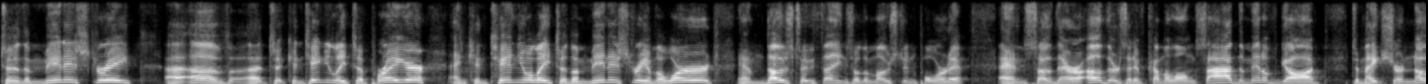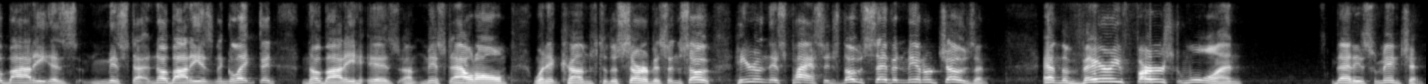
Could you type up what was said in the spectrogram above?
to the ministry uh, of uh, to continually to prayer and continually to the ministry of the word. And those two things are the most important. And so there are others that have come alongside the men of god to make sure nobody is missed nobody is neglected nobody is uh, missed out on when it comes to the service. And so here in this passage those seven men are chosen. And the very first one that is mentioned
